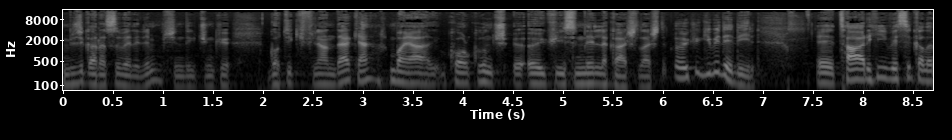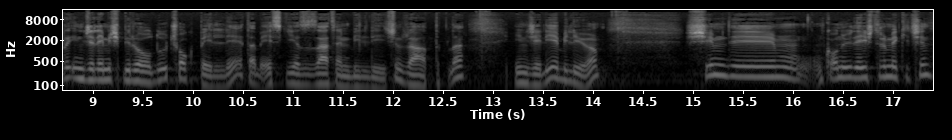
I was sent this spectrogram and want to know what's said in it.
müzik arası verelim. Şimdi çünkü gotik falan derken bayağı korkunç öykü isimleriyle karşılaştık. Öykü gibi de değil. E, tarihi vesikaları incelemiş biri olduğu çok belli. Tabi eski yazı zaten bildiği için rahatlıkla inceleyebiliyor. Şimdi konuyu değiştirmek için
